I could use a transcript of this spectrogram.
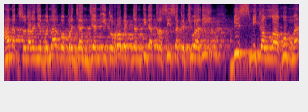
anak saudaranya benar bahwa perjanjian itu robek dan tidak tersisa kecuali Bismikallahumma.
